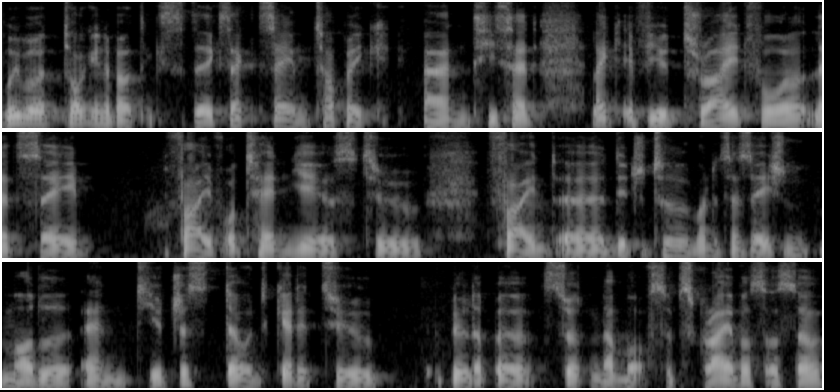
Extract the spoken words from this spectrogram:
we were talking about ex- the exact same topic. And he said, like, if you tried for, let's say, five or ten years to find a digital monetization model and you just don't get it to build up a certain number of subscribers or so.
